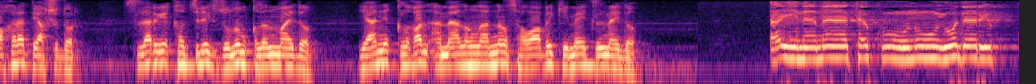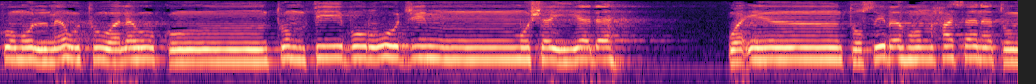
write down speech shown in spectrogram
oxirat yaxshidir. Sizlarga qilchilik zulm qilinmaydi, ya'ni qilgan amalinglarning savobi kemaytilmaydi. أينما تكونوا يدرككم الموت ولو كنتم في بروج مشيده وإن تصبهم حسنة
